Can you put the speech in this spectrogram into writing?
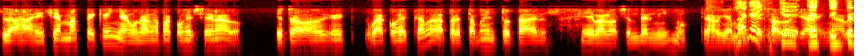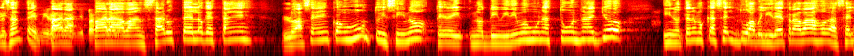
las agencias más pequeñas, una las va a coger Senado yo trabajo que va a coger Cámara, pero estamos en total evaluación del mismo. Ya habíamos empezado ya es interesante, para, para avanzar ustedes lo que están es lo hacen en conjunto y si no, nos dividimos unas turnas yo y no tenemos que hacer duabilidad de trabajo de hacer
